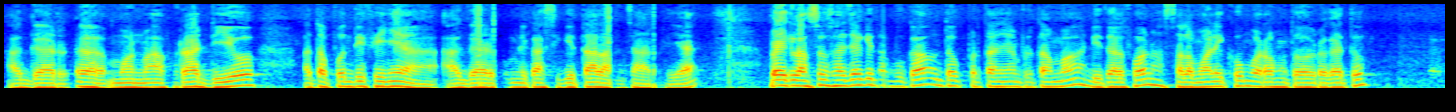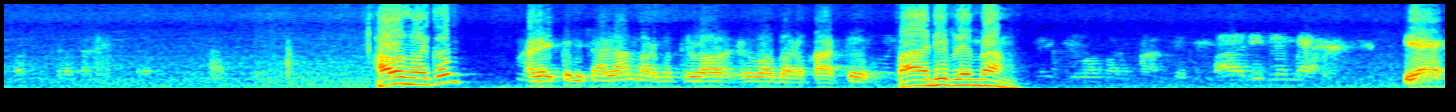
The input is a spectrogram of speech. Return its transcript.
agar eh, mohon maaf radio ataupun TV-nya agar komunikasi kita lancar ya. Baik, langsung saja kita buka untuk pertanyaan pertama di telepon. Assalamualaikum warahmatullahi wabarakatuh. Halo, Assalamualaikum. Waalaikumsalam warahmatullahi wabarakatuh. Pak Adi Pelembang. Pak Adi Pelembang. Yes.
